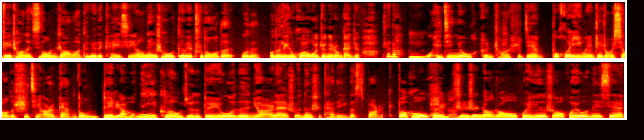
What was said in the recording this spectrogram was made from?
非常的激动，你知道吗？特别的开心。然后那个时候特别触动我的我的我的灵魂，我就那种感觉，天哪！我已经有很长时间不会因为这种小的事情而感动。对，然后那一刻，我觉得对于我的女儿来说，那是她的一个 spark。包括我会人生当中我回忆的时候，会有那些。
